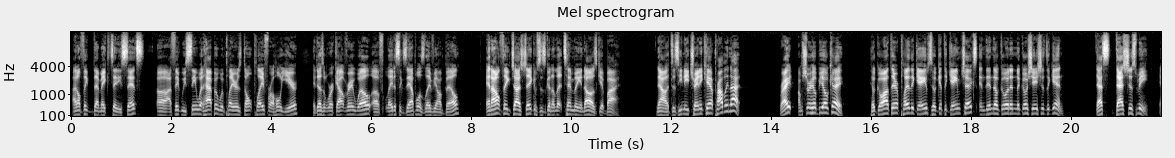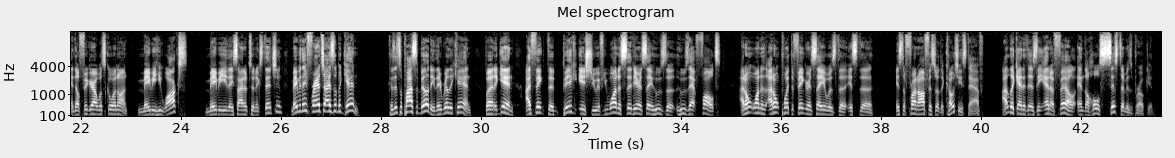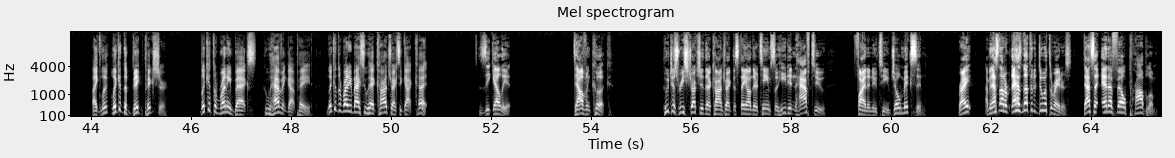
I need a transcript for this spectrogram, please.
I don't think that makes any sense. Uh, I think we've seen what happened when players don't play for a whole year. It doesn't work out very well. Uh, latest example is Le'Veon Bell. And I don't think Josh Jacobs is going to let $10 million get by. Now, does he need training camp? Probably not. Right? I'm sure he'll be okay. He'll go out there, play the games, he'll get the game checks, and then they'll go into negotiations again. That's that's just me. And they'll figure out what's going on. Maybe he walks, maybe they sign him to an extension, maybe they franchise him again. Because it's a possibility. They really can. But again, I think the big issue, if you want to sit here and say who's the who's at fault, I don't want to I don't point the finger and say it was the it's the it's the front office or the coaching staff. I look at it as the NFL and the whole system is broken. Like look look at the big picture. Look at the running backs who haven't got paid. Look at the running backs who had contracts that got cut. Zeke Elliott, Dalvin Cook, who just restructured their contract to stay on their team so he didn't have to find a new team. Joe Mixon, right? I mean, that's not a, that has nothing to do with the Raiders. That's an NFL problem.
